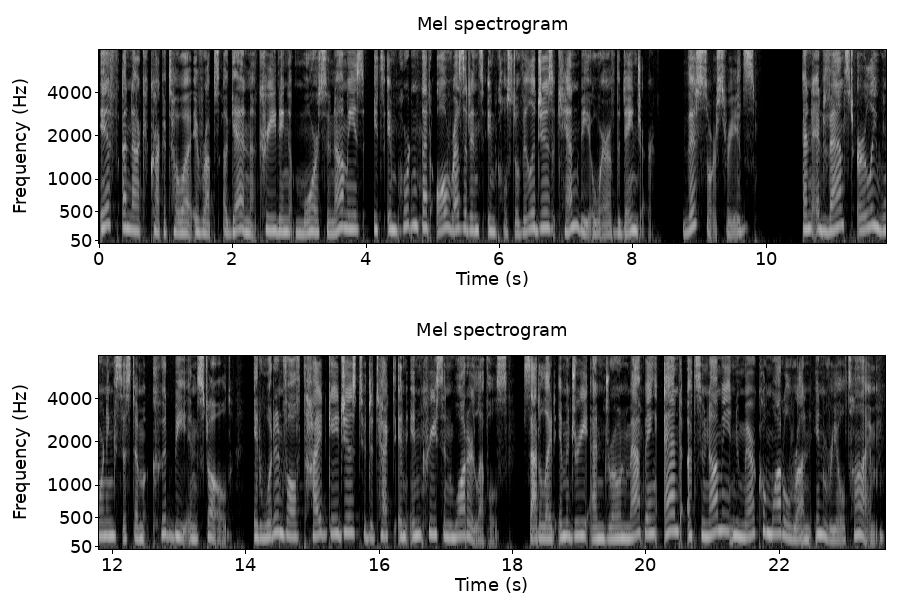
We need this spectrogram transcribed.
If Anak Krakatoa erupts again, creating more tsunamis, it's important that all residents in coastal villages can be aware of the danger. This source reads an advanced early warning system could be installed. It would involve tide gauges to detect an increase in water levels, satellite imagery and drone mapping, and a tsunami numerical model run in real time.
